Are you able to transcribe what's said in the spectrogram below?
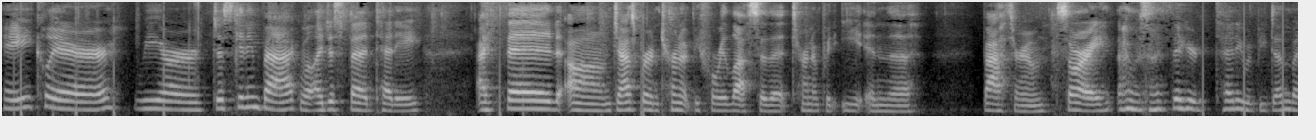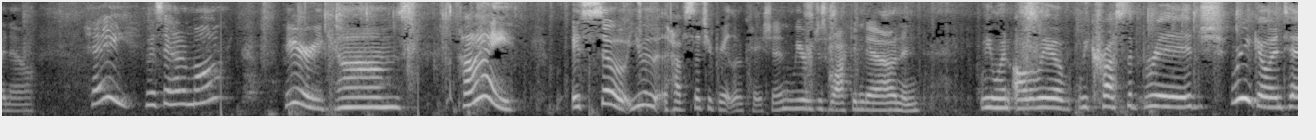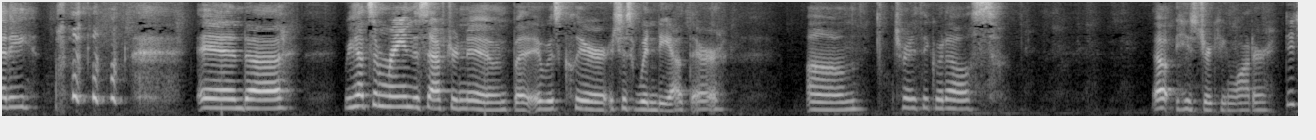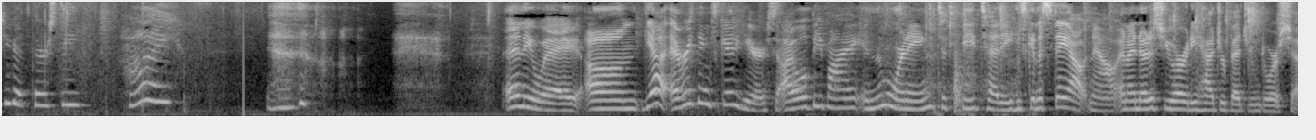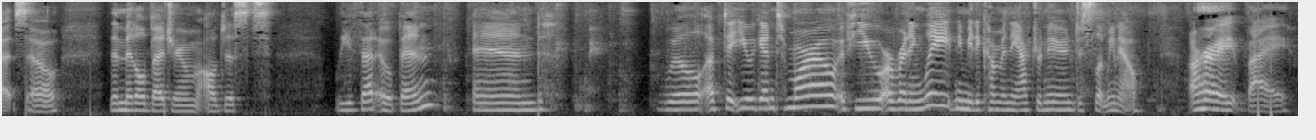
Hey Claire, we are just getting back. Well, I just fed Teddy. I fed um, Jasper and Turnip before we left so that Turnip would eat in the bathroom. Sorry, I was I figured Teddy would be done by now. Hey, you wanna say hi to mom? Here he comes. Hi. It's so you have such a great location. We were just walking down and we went all the way over. We crossed the bridge. Where are you going, Teddy? and uh we had some rain this afternoon, but it was clear. It's just windy out there. Um, trying to think what else. Oh, he's drinking water. Did you get thirsty? Hi. anyway, um, yeah, everything's good here. So I will be by in the morning to feed Teddy. He's going to stay out now. And I noticed you already had your bedroom door shut. So the middle bedroom, I'll just leave that open. And update you again tomorrow. If you are running late, need me to come in the afternoon, just let me know. All right, bye.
